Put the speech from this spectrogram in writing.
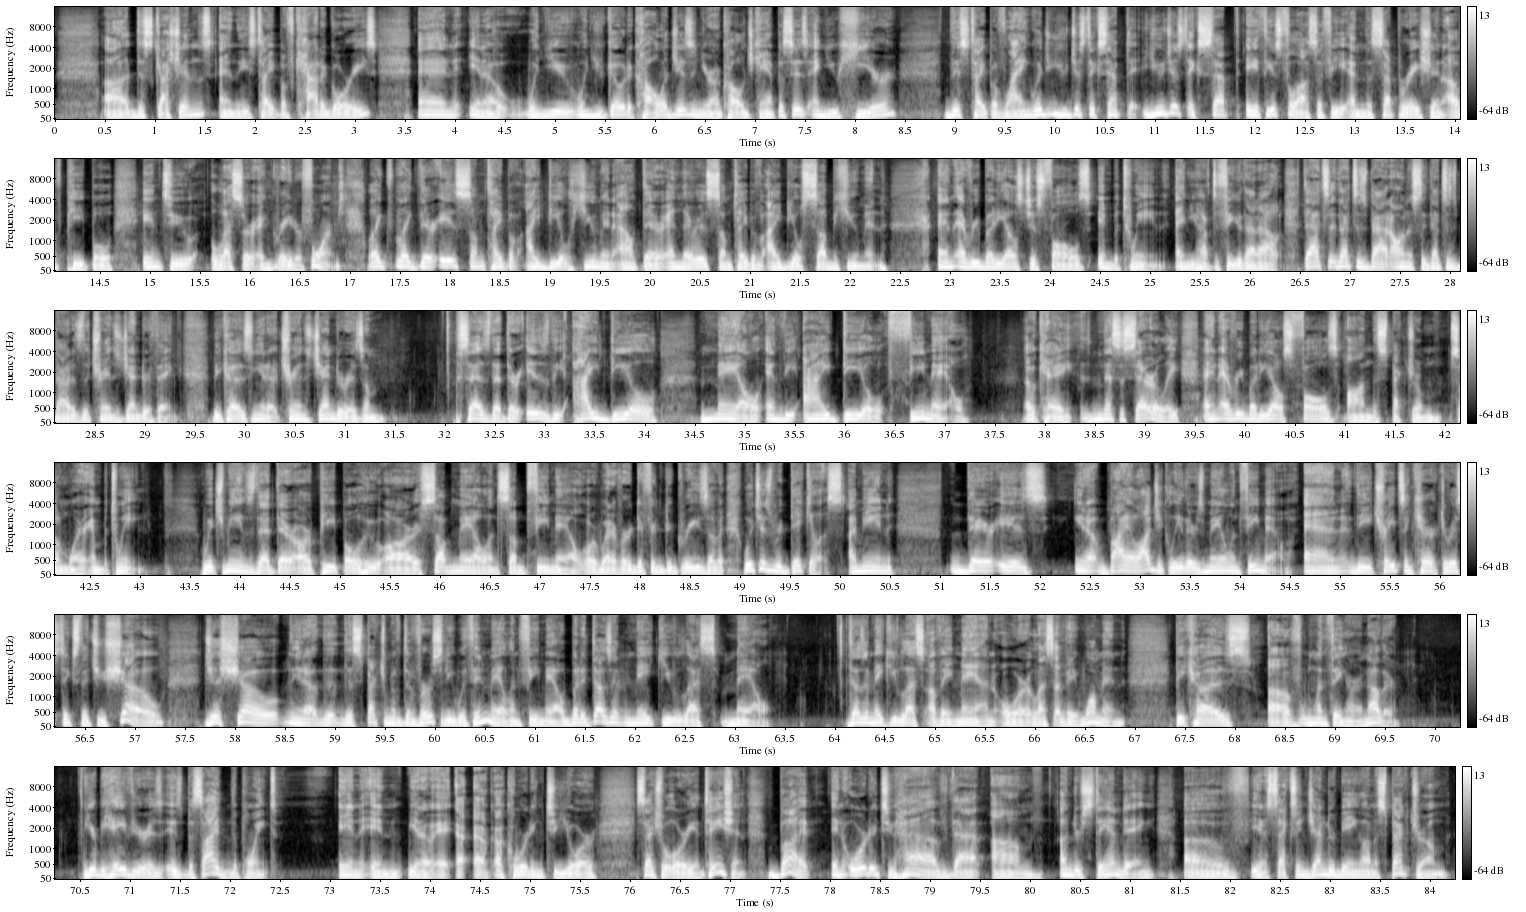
uh, discussions and these type of categories. And you know when you when you go to colleges and you're on college campuses and you hear this type of language you just accept it. You just accept atheist philosophy and the separation of people into lesser and greater forms. Like like there is some type of ideal human out there and there is some type of ideal subhuman and everybody else just falls in between and you have to figure that out. That's that's as bad honestly that's as bad as the transgender transgender thing because, you know, transgenderism says that there is the ideal male and the ideal female okay, necessarily, and everybody else falls on the spectrum somewhere in between. Which means that there are people who are sub male and sub female or whatever, different degrees of it, which is ridiculous. I mean, there is you know, biologically, there's male and female, and the traits and characteristics that you show just show, you know, the, the spectrum of diversity within male and female, but it doesn't make you less male. It doesn't make you less of a man or less of a woman because of one thing or another. Your behavior is, is beside the point in in you know a, a, according to your sexual orientation. But in order to have that um, understanding of you know sex and gender being on a spectrum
